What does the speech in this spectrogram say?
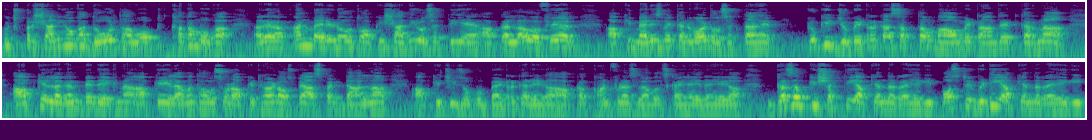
कुछ परेशानियों का दौर था वो अब खत्म होगा अगर आप अनमेरिड हो तो आपकी शादी हो सकती है आपका लव अफेयर आपकी मैरिज में कन्वर्ट हो सकता है क्योंकि जुपिटर का सप्तम भाव में ट्रांजिट करना आपके लगन पे देखना आपके इलेवंथ हाउस और आपके थर्ड हाउस पे आस्पेक्ट डालना आपकी चीज़ों को बेटर करेगा आपका कॉन्फिडेंस लेवल्स का यही रहेगा। गजब की शक्ति आपके अंदर रहेगी पॉजिटिविटी आपके अंदर रहेगी।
